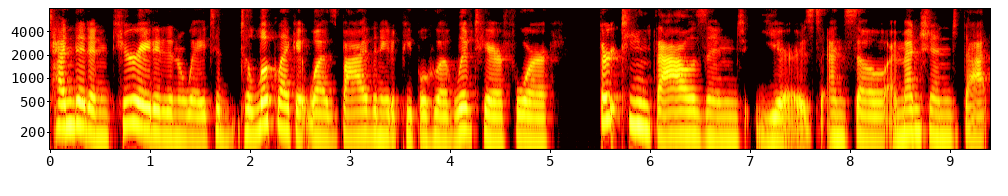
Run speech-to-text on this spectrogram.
tended and curated in a way to to look like it was by the native people who have lived here for 13,000 years. And so I mentioned that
